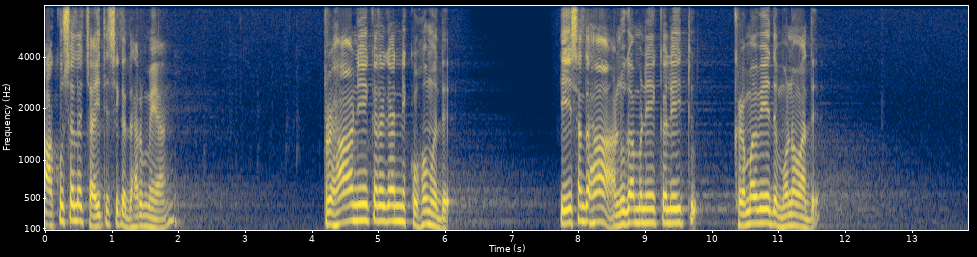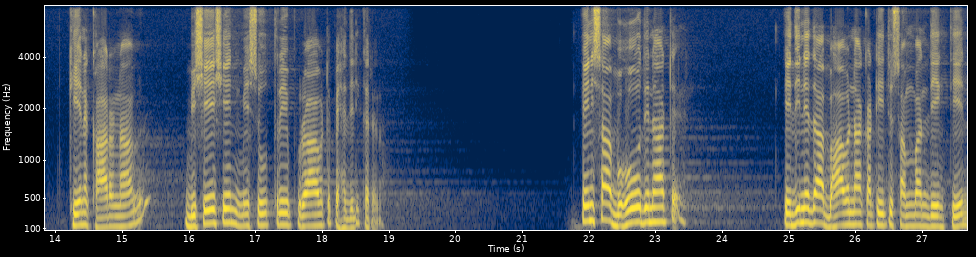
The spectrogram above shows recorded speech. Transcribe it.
අකුසල චෛතසික ධර්මයන් ප්‍රහාණය කරගන්නේ කොහොමද ඒ සඳහා අනුගමනය කළ යුතු ක්‍රමවේද මොනවද කියන කාරණාව විශේෂයෙන් මේ සූත්‍රයේ පුරාවට පැහැදිලි කරනවා. එනිසා බොහෝ දෙනාට එදිනෙදා භාවනා කටයුතු සම්බන්ධයෙන් තියෙන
